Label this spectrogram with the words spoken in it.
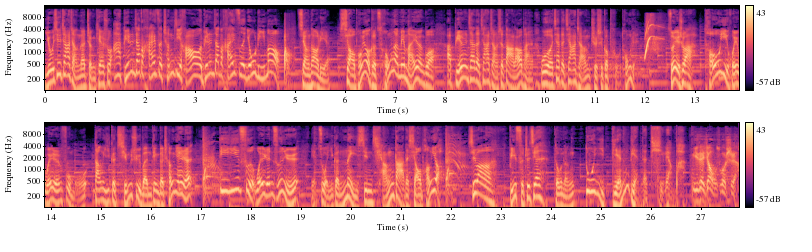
有些家长呢，整天说啊，别人家的孩子成绩好，别人家的孩子有礼貌。讲道理，小朋友可从来没埋怨过啊，别人家的家长是大老板，我家的家长只是个普通人。所以说啊，头一回为人父母，当一个情绪稳定的成年人。第一次为人子女，也做一个内心强大的小朋友，希望彼此之间都能多一点点的体谅吧。你在教我做事啊？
